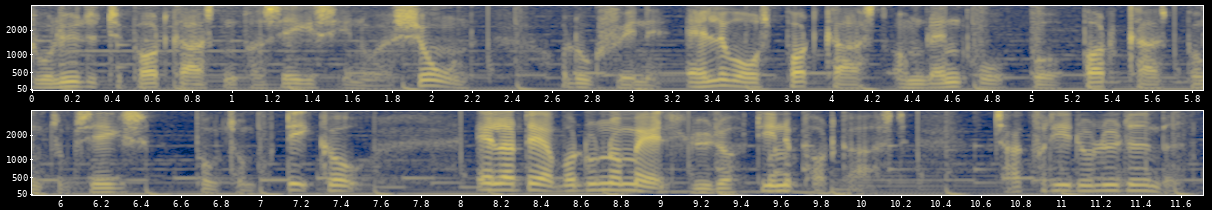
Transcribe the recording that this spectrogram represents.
Du har lyttet til podcasten fra Sikkes Innovation, og du kan finde alle vores podcast om landbrug på podcast.sikkes.dk eller der, hvor du normalt lytter dine podcast. Tak fordi du lyttede med.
